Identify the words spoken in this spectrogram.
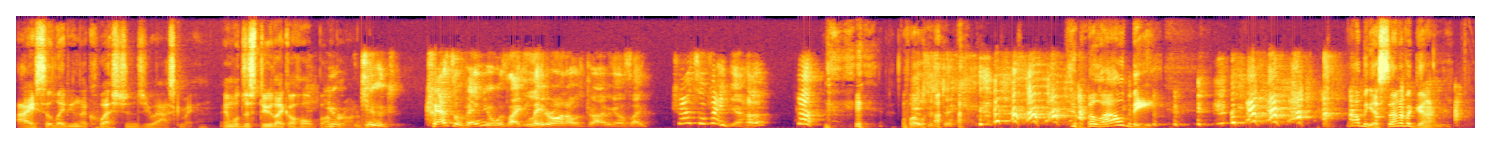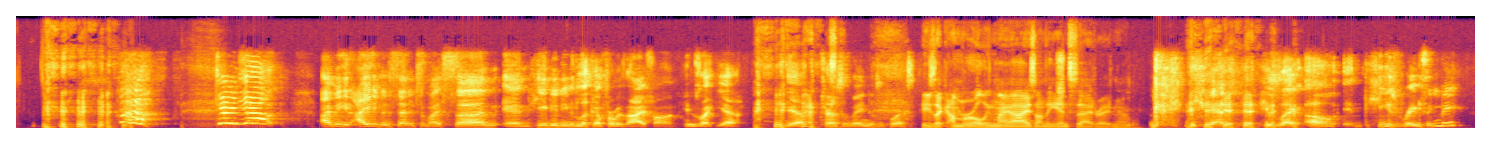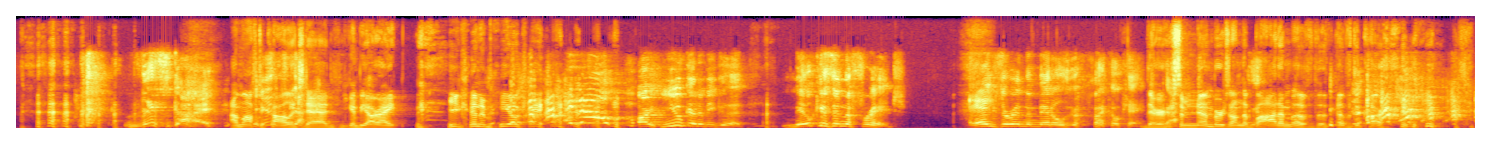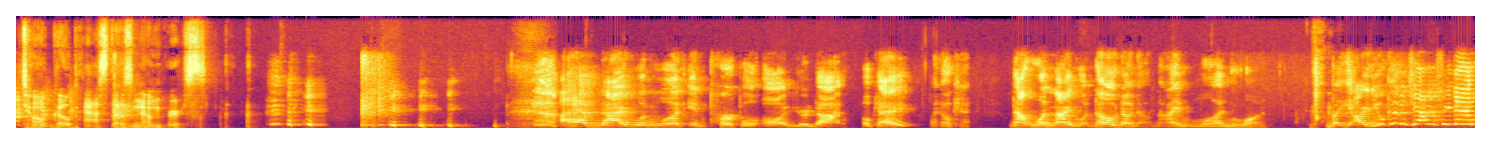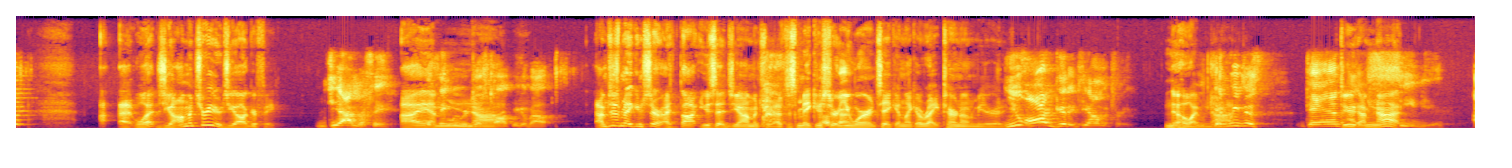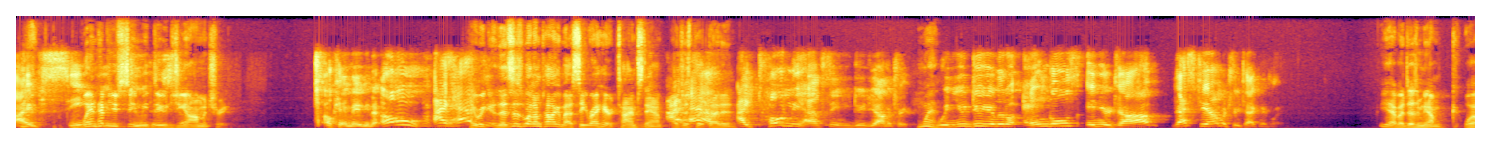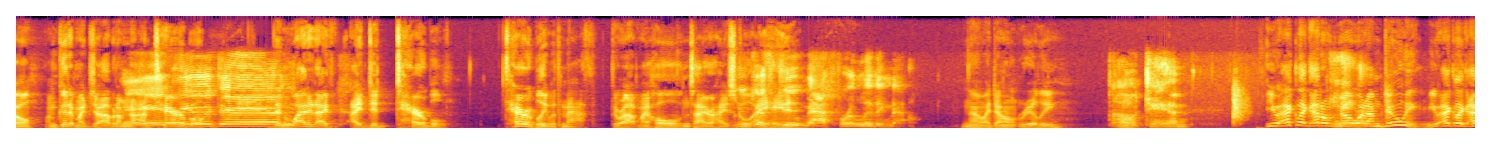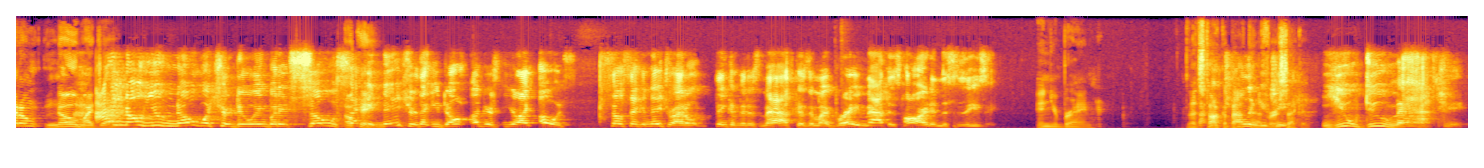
isolating the questions you ask me, and we'll just do like a whole bumper You, on it. dude, Transylvania was like later on. I was driving. I was like, Transylvania, huh? Huh. Well, Interesting. well, I'll be. I'll be a son of a gun. Turns out. I mean, I even said it to my son, and he didn't even look up from his iPhone. He was like, "Yeah, yeah, Transylvania's a place." He's like, I'm rolling my eyes on the inside right now. yeah. He was like, "Oh, he's raising me." this guy. I'm off to college, guy. Dad. You gonna be all right? You're gonna be okay? I know. Are you gonna be good? Milk is in the fridge. Eggs are in the middle. You're like, okay. There are some numbers on the bottom of the of the carton. Don't go past those numbers. I have 911 in purple on your dial. Okay? Like, okay. Not 191. No, no, no. 911. But are you good at geography, Dan? At what? Geometry or geography? Geography. I the am thing we were not. just talking about. I'm just making sure. I thought you said geometry. I was just making sure Okay. you weren't taking like a right turn on me already. You are good at geometry. no, I'm not. Can we just, Dan? Dude, I've I'm not. Seen you. I've seen. when have you seen me do stuff. geometry? Okay, maybe not. Oh, I have. Here we seen go. you This is what I'm talking about. See right here, timestamp. I just put that in. I totally have seen you do geometry. When? When you do your little angles in your job, that's geometry technically. yeah, but it doesn't mean I'm well. I'm good at my job, but I'm not. I'm Thank terrible. You. Then why did I? I did terrible, terribly with math throughout my whole entire high school. you I just hated do math for a living now? No, I don't really. Oh, Dan. You act like I don't know what I'm doing. You act like I don't know my job. I know you know what you're doing, but it's so second Okay. nature that you don't understand. You're like, oh, it's so second nature. I don't think of it as math because in my brain, math is hard and this is easy. in your brain. Let's talk I'm about that you, for a G, second. You do math, G.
